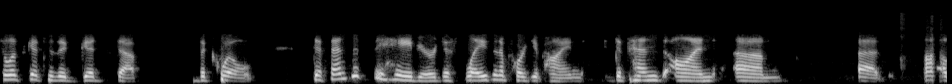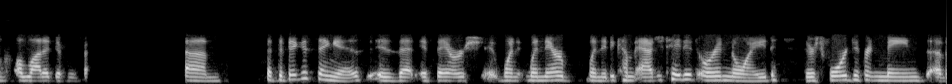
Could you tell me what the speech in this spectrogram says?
So let's get to the good stuff. The quills. Defensive behavior displays in a porcupine depends on um, uh, a, a lot of different factors. Um, but the biggest thing is is that if they are when when they're when they become agitated or annoyed, there's four different mains of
